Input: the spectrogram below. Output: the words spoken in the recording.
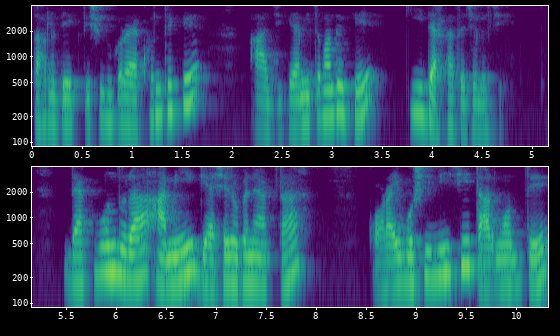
তাহলে দেখতে শুরু করা এখন থেকে। আজকে আমি তোমাদেরকে কি দেখাতে চলেছি? দেখো বন্ধুরা, আমি গ্যাসের ওভেনে একটা কড়াই বসিয়ে দিয়েছি। তার মধ্যে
